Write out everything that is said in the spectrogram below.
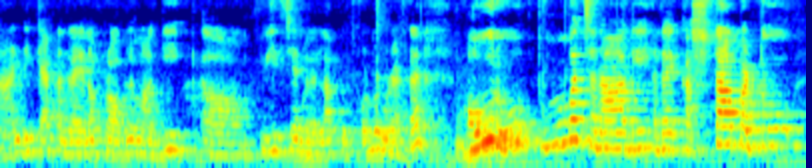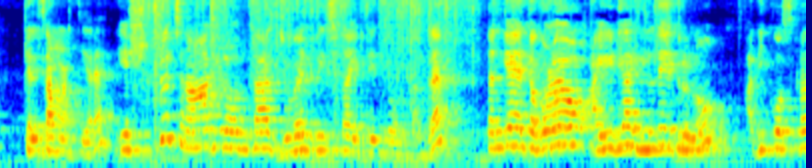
ಹ್ಯಾಂಡಿಕ್ಯಾಪ್ ಅಂದರೆ ಏನೋ ಪ್ರಾಬ್ಲಮ್ ಆಗಿ ವೀಲ್ ಚೇರ್ ಮೇಲೆಲ್ಲ ಕೂತ್ಕೊಂಡು ಓಡಾಡ್ತಾರೆ. ಅವರು ತುಂಬ ಚೆನ್ನಾಗಿ, ಅಂದರೆ ಕಷ್ಟಪಟ್ಟು ಕೆಲಸ ಮಾಡ್ತಿದ್ದಾರೆ ಎಷ್ಟು ಚೆನ್ನಾಗಿರೋವಂಥ ಜುವೆಲ್ರೀಸ್ನ ಇಟ್ಟಿದ್ರು ಅಂತಂದರೆ, ನನಗೆ ತಗೊಳ್ಳೋ ಐಡಿಯಾ ಇಲ್ಲದೇ ಇದ್ರೂ ಅದಕ್ಕೋಸ್ಕರ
